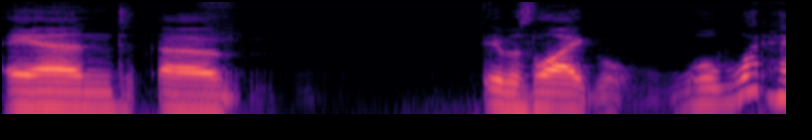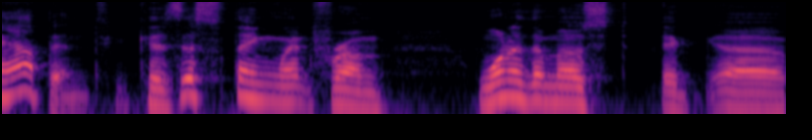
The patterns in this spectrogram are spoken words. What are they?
And um, it was like, well, what happened? Because this thing went from one of the most, uh,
